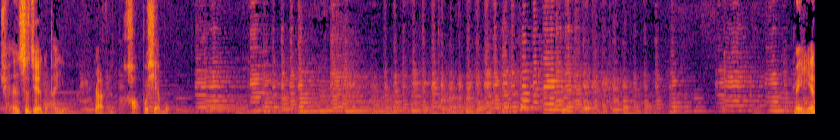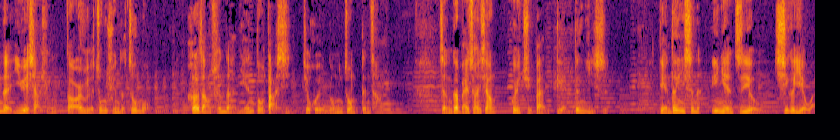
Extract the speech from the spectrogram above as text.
全世界的朋友，让人好不羡慕。每年的一月下旬到二月中旬的周末，合掌村的年度大戏就会隆重登场，整个白川乡会举办点灯仪式，点灯仪式呢，一年只有七个夜晚，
